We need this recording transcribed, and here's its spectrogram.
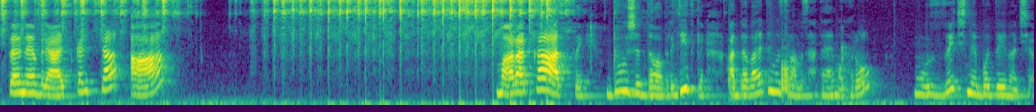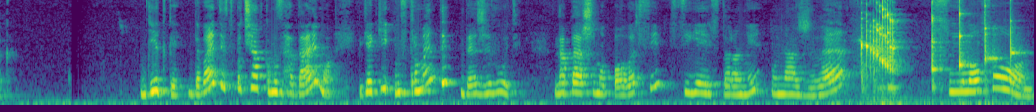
це не брязкальця, а маракаси. Дуже добре, дітки. А давайте ми з вами згадаємо гру Музичний будиночок. Дітки, давайте спочатку ми згадаємо, які інструменти де живуть. На першому поверсі з цієї сторони у нас живе силофон.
